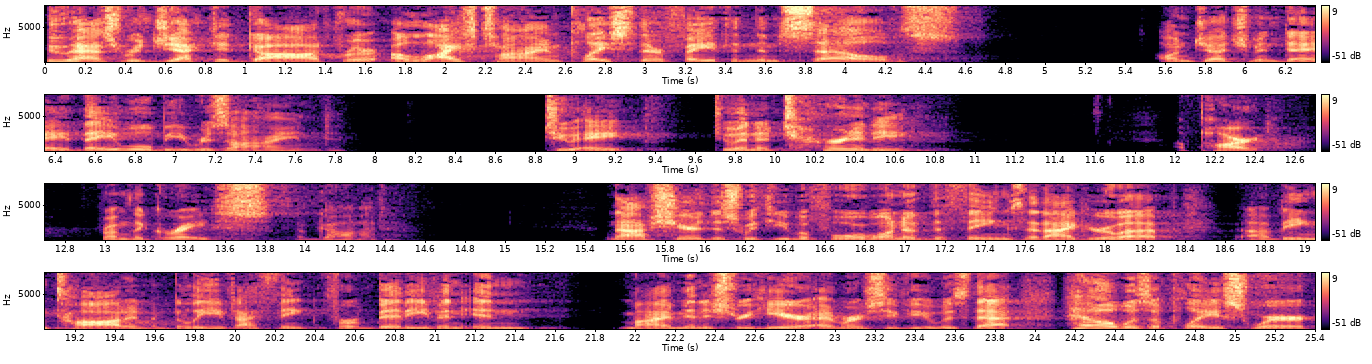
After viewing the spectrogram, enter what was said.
who has rejected God for a lifetime, placed their faith in themselves, on Judgment Day, they will be resigned to, a, to an eternity apart from the grace of God. Now, I've shared this with you before. One of the things that I grew up uh, being taught and believed, I think, for a bit even in my ministry here at Mercy View, was that hell was a place where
